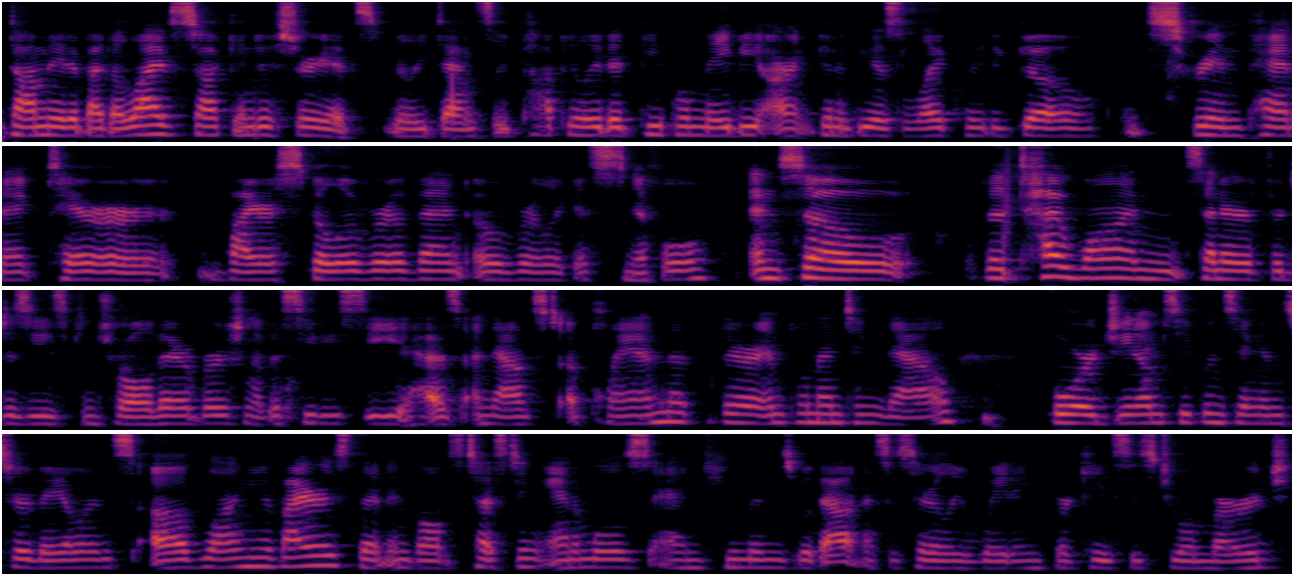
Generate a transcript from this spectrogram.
dominated by the livestock industry. It's really densely populated. People maybe aren't going to be as likely to go like, scream, panic, terror, virus spillover event over like a sniffle. And so the Taiwan Center for Disease Control, their version of the CDC, has announced a plan that they're implementing now for genome sequencing and surveillance of Langya virus that involves testing animals and humans without necessarily waiting for cases to emerge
